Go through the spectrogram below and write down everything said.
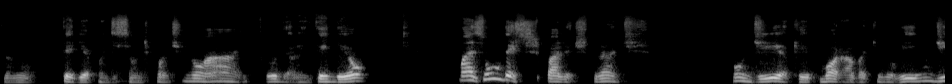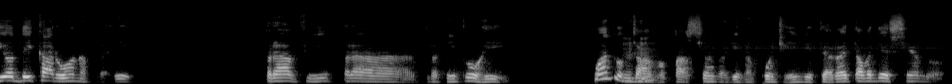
que eu não teria condição de continuar e tudo, ela entendeu. Mas um desses palestrantes, um dia, que morava aqui no Rio, um dia eu dei carona para ele para vir para vir para o Rio. Quando estava uhum. passando ali na ponte Rio-Niterói, estava descendo,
